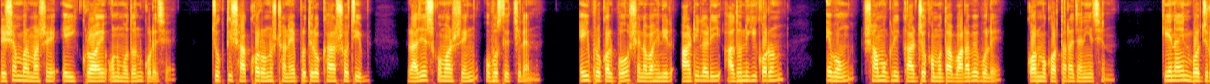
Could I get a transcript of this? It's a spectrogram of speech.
ডিসেম্বর মাসে এই ক্রয় অনুমোদন করেছে। চুক্তি স্বাক্ষর অনুষ্ঠানে প্রতিরক্ষা সচিব রাজেশ কুমার সিং উপস্থিত ছিলেন। এই প্রকল্প সেনাবাহিনীর আর্টিলারি আধুনিকীকরণ এবং সামগ্রিক কার্যক্ষমতা বাড়াবে বলে কর্মকর্তারা জানিয়েছেন। কে নাইন বজ্র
